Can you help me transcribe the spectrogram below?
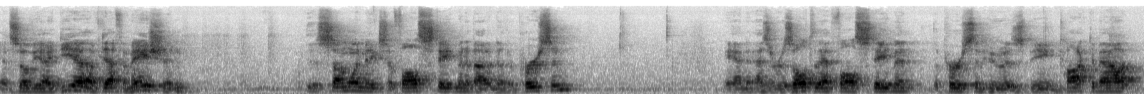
And so the idea of defamation is someone makes a false statement about another person. And as a result of that false statement, the person who is being talked about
